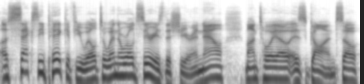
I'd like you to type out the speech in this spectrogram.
a a sexy pick, if you will, to win the World Series this year. And now Montoyo is gone. So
